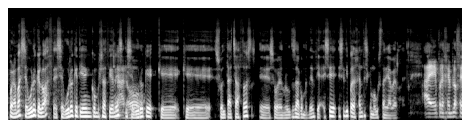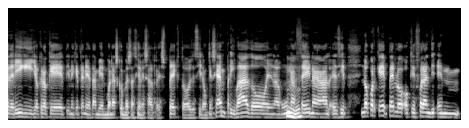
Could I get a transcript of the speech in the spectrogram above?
Por además, seguro que lo hace, seguro que tienen conversaciones y seguro que, suelta hachazos eh, sobre productos de la competencia. Ese, tipo de gente es que me gustaría verle. Ah, eh, por ejemplo, Federighi, yo creo que tiene que tener también buenas conversaciones al respecto. Es decir, aunque sea en privado, en alguna cena, es decir, no porque verlo o que fuera en,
